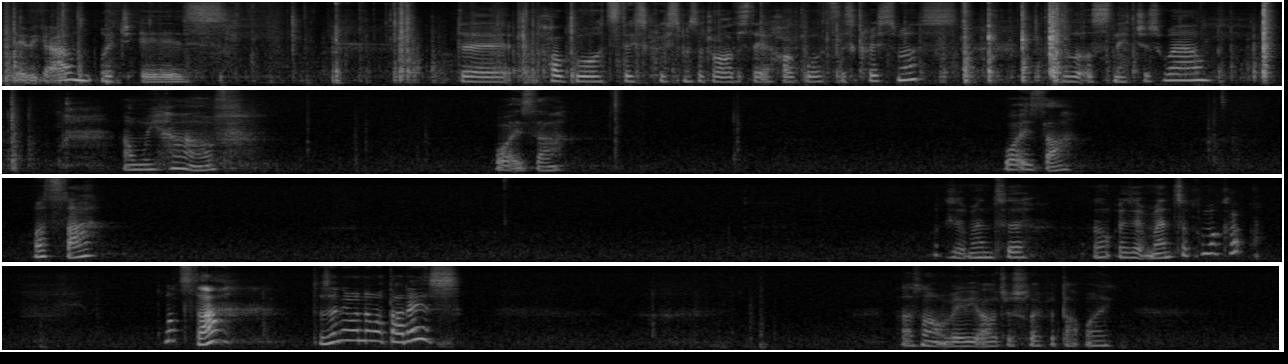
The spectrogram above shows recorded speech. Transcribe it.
There we go, which is the Hogwarts this Christmas. I'd rather stay at Hogwarts this Christmas a little snitch as well. And we have, what is that? What is that? What's that? Is it meant to, oh, is it meant to come up? What's that? Does anyone know what that is? That's not really, I'll just flip it that way.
